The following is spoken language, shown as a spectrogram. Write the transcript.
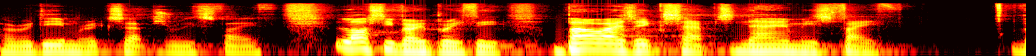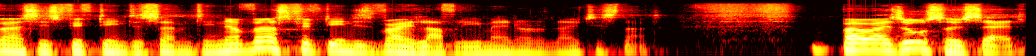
Her Redeemer accepts Ruth's faith. Lastly, very briefly, Boaz accepts Naomi's faith. Verses 15 to 17. Now, verse 15 is very lovely. You may not have noticed that. Boaz also said,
